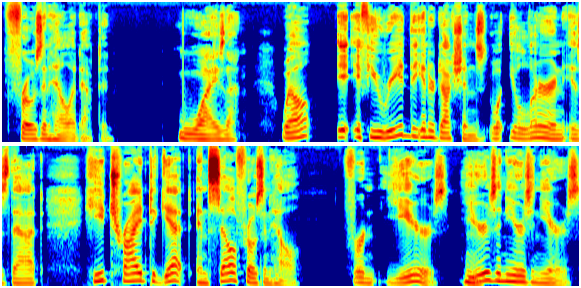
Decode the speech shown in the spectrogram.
Frozen Hell adapted. Why is that? Well, if you read the introductions, what you'll learn is that he tried to get and sell Frozen Hell for years, hmm. years and years and years,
